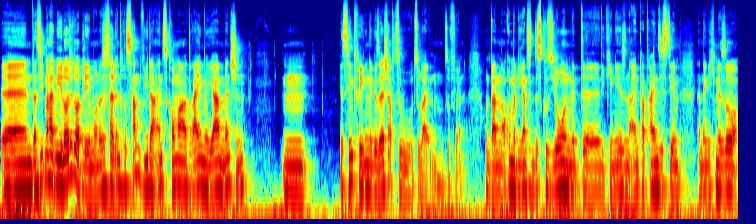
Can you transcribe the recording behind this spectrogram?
äh, dann sieht man halt, wie die Leute dort leben. Und es ist halt interessant, wie da 1,3 Milliarden Menschen mh, mm, es hinkriegen, eine Gesellschaft zu, zu leiten und zu führen. Und dann auch immer die ganzen Diskussionen mit äh, die Chinesen, ein Parteiensystem. Dann denke ich mir so,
